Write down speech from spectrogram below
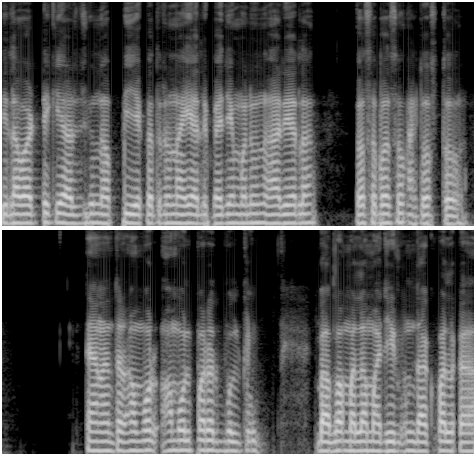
तिला वाटते की अर्जुन अप्पी एकत्र नाही आले पाहिजे म्हणून आर्याला कसं बसं होत असतं. त्यानंतर अमोल अमोल परत बोलतो. बाबा मला माझी रूम दाखवाल का?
